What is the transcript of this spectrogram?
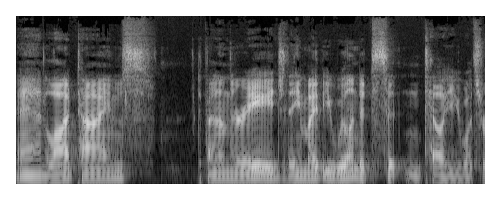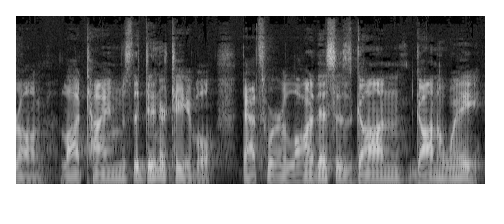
And a lot of times, depending on their age, they might be willing to sit and tell you what's wrong. A lot of times, the dinner table. That's where a lot of this has gone gone away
